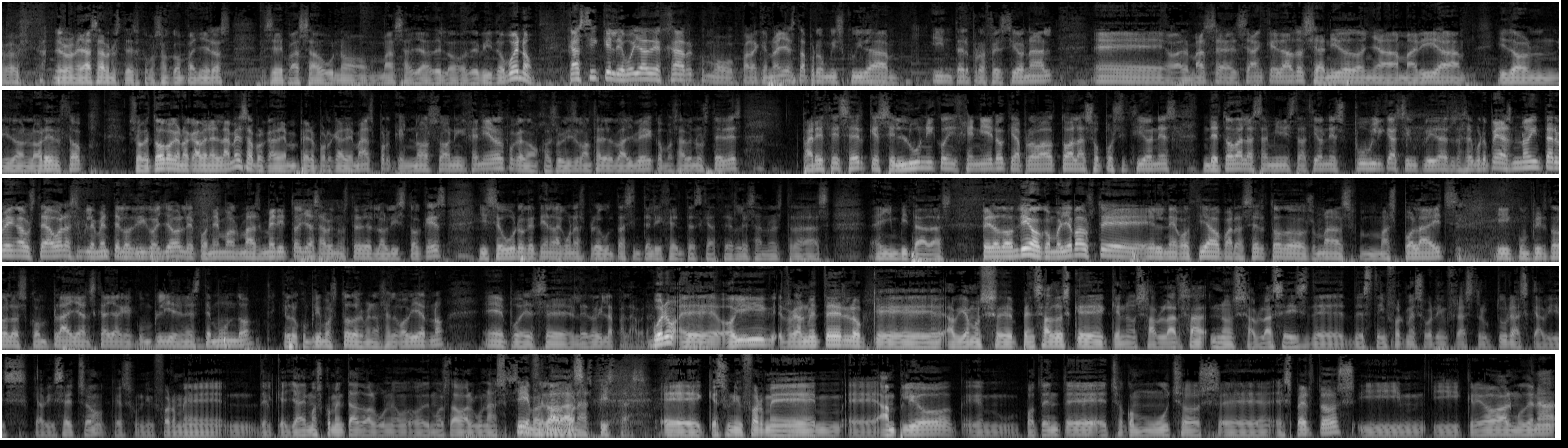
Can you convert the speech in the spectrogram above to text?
Es broma. Ya saben ustedes, como son compañeros, se pasa uno más allá de lo debido. Bueno, casi que le voy a dejar, como para que no haya esta promiscuidad interprofesional, eh, además eh, se han quedado, se han ido doña María y don, y don Lorenzo, sobre todo porque no caben en la mesa, porque pero porque además porque no son ingenieros, porque don José Luis González Valvé, como saben ustedes, parece ser que es el único ingeniero que ha aprobado todas las oposiciones de todas las administraciones públicas, incluidas las europeas. No intervenga usted ahora, simplemente lo digo yo, le ponemos más mérito, ya saben ustedes lo listo que es y seguro que tienen algunas preguntas inteligentes que hacerles a nuestras eh, invitadas. Pero don Diego, como lleva usted el negociado para ser todos más, más polites y cumplir todos los compliance que haya que cumplir en este mundo, que lo cumplimos todos menos el gobierno, eh, pues eh, le doy la palabra. Bueno, eh, hoy realmente lo que habíamos pensado es que, nos, nos hablaseis de, este informe sobre infraestructuras que habéis, que habéis hecho, que es un informe del que ya hemos comentado alguno, o hemos dado algunas Sí, hemos dado algunas pistas. que es un informe amplio, potente, hecho con muchos expertos y, creo, Almudena,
